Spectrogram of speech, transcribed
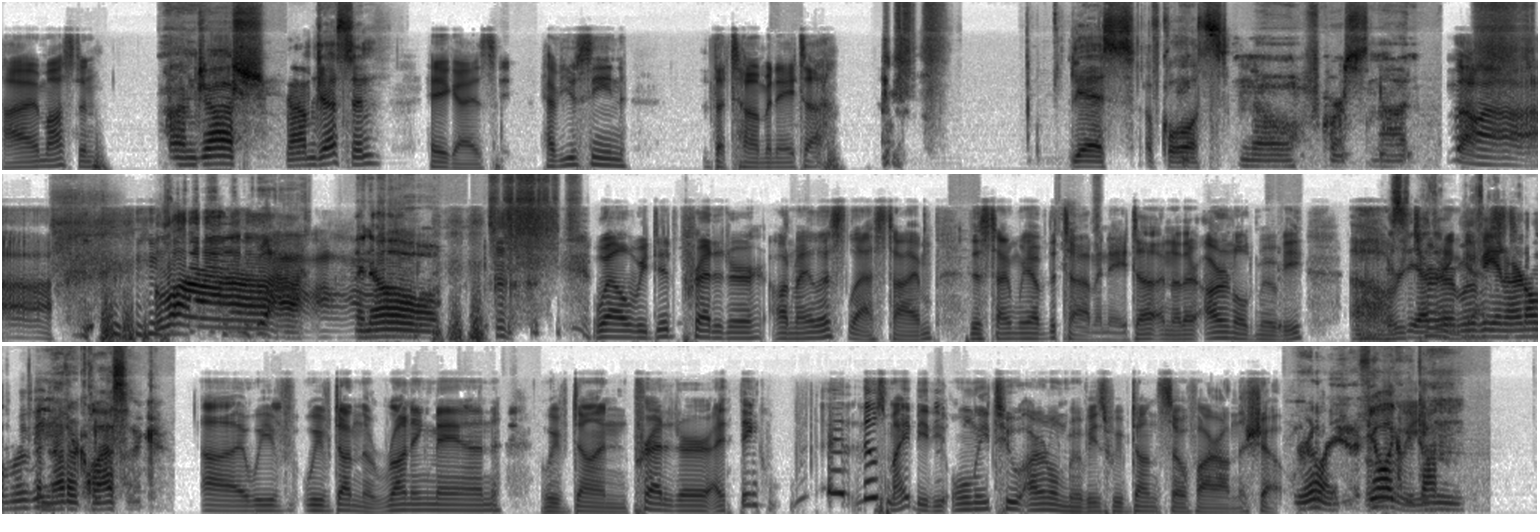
Hi, I'm Austin. I'm Josh. I'm Justin. Hey guys, have you seen The Terminator? Yes, of course. No, of course not. Ah! Ah! I know. well, we did Predator on my list last time. This time we have The Terminator, another Arnold movie. Oh, Is the other returning movie guest. an Arnold movie? Another classic. Uh, we've we've done The Running Man. We've done Predator. I think eh, those might be the only two Arnold movies we've done so far on the show. Really, I feel like we've done.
